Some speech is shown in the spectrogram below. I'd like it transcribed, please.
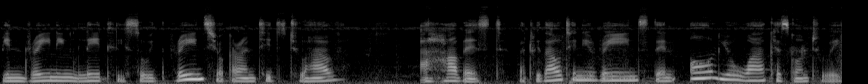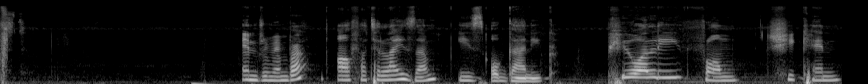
been raining lately. So with rains you're guaranteed to have a harvest. But without any rains then all your work has gone to waste and remember our fertilizer is organic purely from chicken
